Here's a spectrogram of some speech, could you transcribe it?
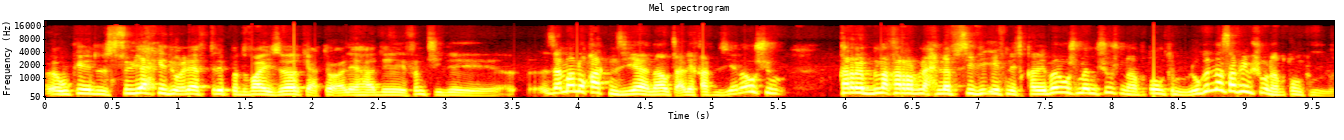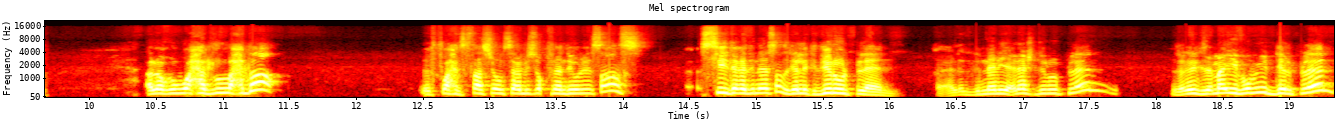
وكاين السياح كيدويو عليها في TripAdvisor كيعطيو عليها دي فهمتي دي زعما نقاط مزيانة وتعليقات مزيانة. واش قربنا قربنا حنا في سيدي افني تقريبا واش ما نمشيوش نهبطوا نكملوا قلنا صافي نمشيو نهبطوا نكملوا alors واحد اللحظة في واحد station-service وقفنا نديرو l'essence السيد ديال l'essence قال لك ديروا ال plein قلنا لي علاش ديروا ال plein قال لك زعما il vaut mieux دير ال plein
